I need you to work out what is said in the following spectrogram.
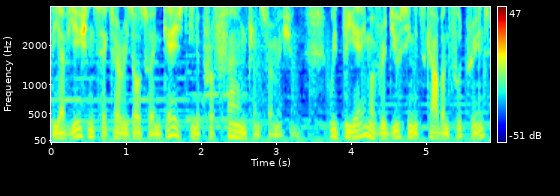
the aviation sector is also engaged in a profound transformation, with the aim of reducing its carbon footprint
